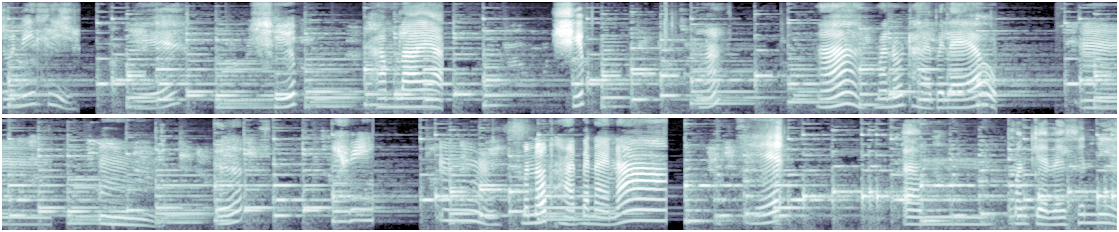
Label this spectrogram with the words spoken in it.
ดูนี่สิเอ๊ชิปทำไรอะชิปฮะอ่ามนุษย์หายไปแล้ว อืม อืม เอ๊ะชิอืม มนุษย์หายไปไหนนะเอ๊ะอืม มันเกิดอะไรขึ้นเนี่ย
